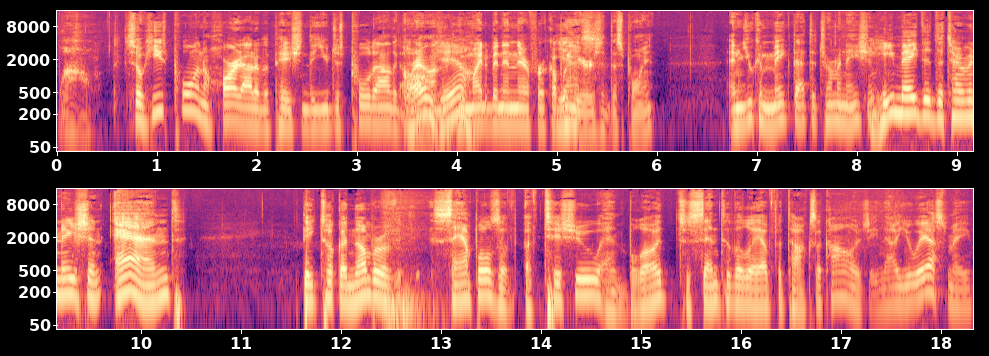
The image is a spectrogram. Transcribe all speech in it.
Wow. So he's pulling a heart out of a patient that you just pulled out of the oh, ground, Oh, yeah. who might have been in there for a couple of years at this point. point, and you can make that determination. He made the determination, and they took a number of samples of, of tissue and blood to send to the lab for toxicology. Now, you ask me,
